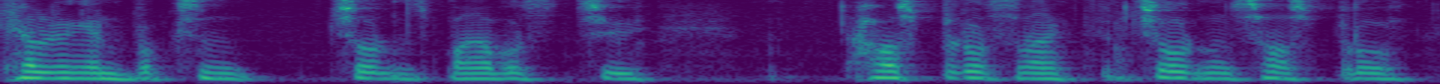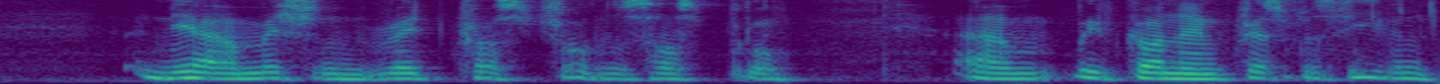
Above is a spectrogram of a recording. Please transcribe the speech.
coloring in books and children's Bibles to hospitals like the Children's Hospital near our mission, Red Cross Children's Hospital. Um, we've gone in Christmas, even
